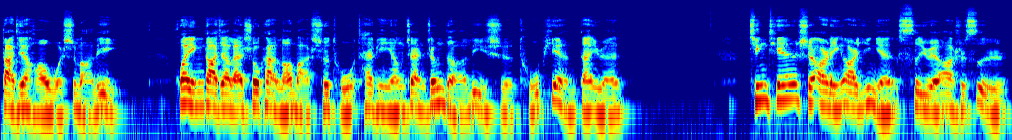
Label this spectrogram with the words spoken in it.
大家好，我是玛丽，欢迎大家来收看老马识图太平洋战争的历史图片单元。今天是二零二一年四月二十四日，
